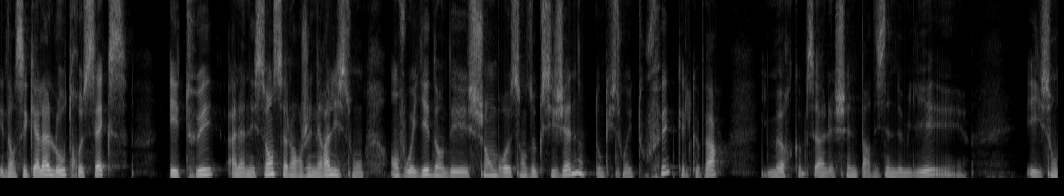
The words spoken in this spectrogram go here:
Et dans ces cas-là, l'autre sexe est tué à la naissance. Alors en général, ils sont envoyés dans des chambres sans oxygène, donc ils sont étouffés quelque part. Ils meurent comme ça à la chaîne par dizaines de milliers. Ils sont,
